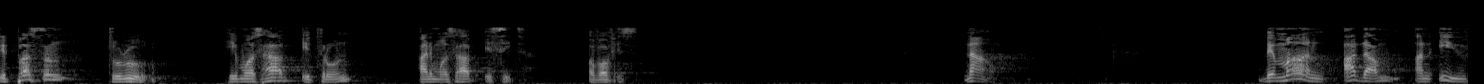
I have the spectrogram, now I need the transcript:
a person to rule, he must have a throne and he must have a seat of office. Now, the man, Adam and Eve,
